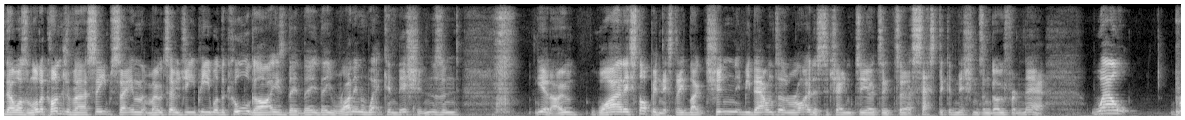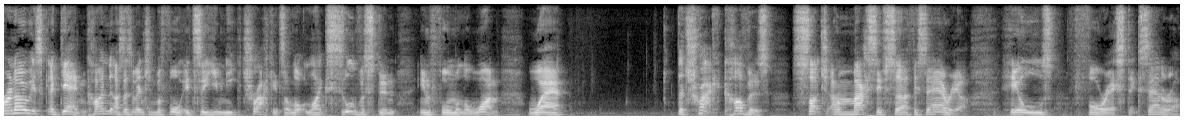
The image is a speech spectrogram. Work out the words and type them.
there was a lot of controversy saying that MotoGP were the cool guys. They they, they run in wet conditions, and you know why are they stopping this? They like shouldn't it be down to the riders to change to, you know, to to assess the conditions and go from there? Well, Brno is again kind of as I mentioned before. It's a unique track. It's a lot like Silverstone in Formula One, where the track covers such a massive surface area, hills, forest, etc.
